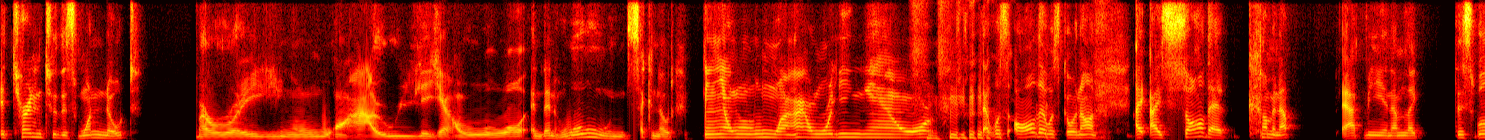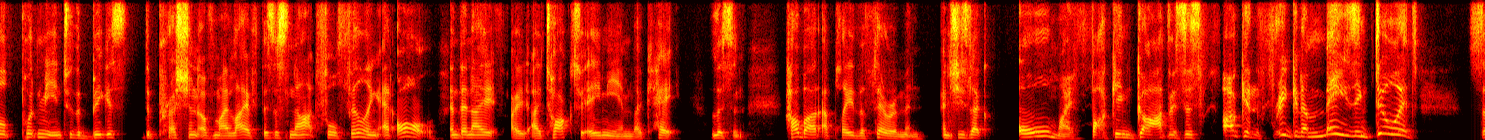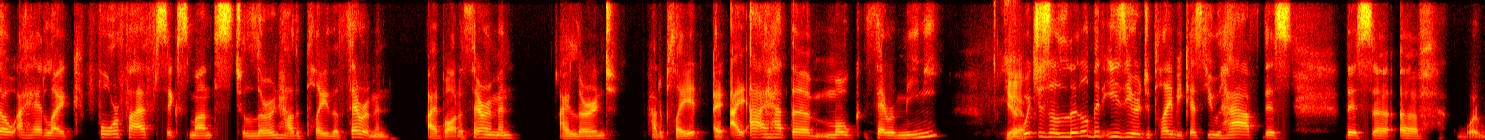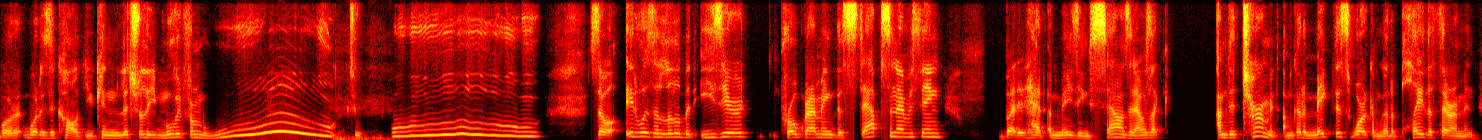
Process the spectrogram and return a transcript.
it turned into this one note and then whoa, second note. that was all that was going on. I, I saw that coming up at me, and I'm like, this will put me into the biggest depression of my life. This is not fulfilling at all. And then I, I, I talked to Amy. I'm like, hey, listen, how about I play the theremin? And she's like, oh my fucking god, this is fucking freaking amazing. Do it. So I had like four, five, six months to learn how to play the theremin. I bought a theremin. I learned how to play it. I, I, I had the Moog Theremini, yeah. which is a little bit easier to play because you have this this uh, uh what, what what is it called? You can literally move it from woo to woo. So it was a little bit easier programming the steps and everything, but it had amazing sounds. And I was like, I'm determined. I'm to make this work. I'm to play the theremin.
